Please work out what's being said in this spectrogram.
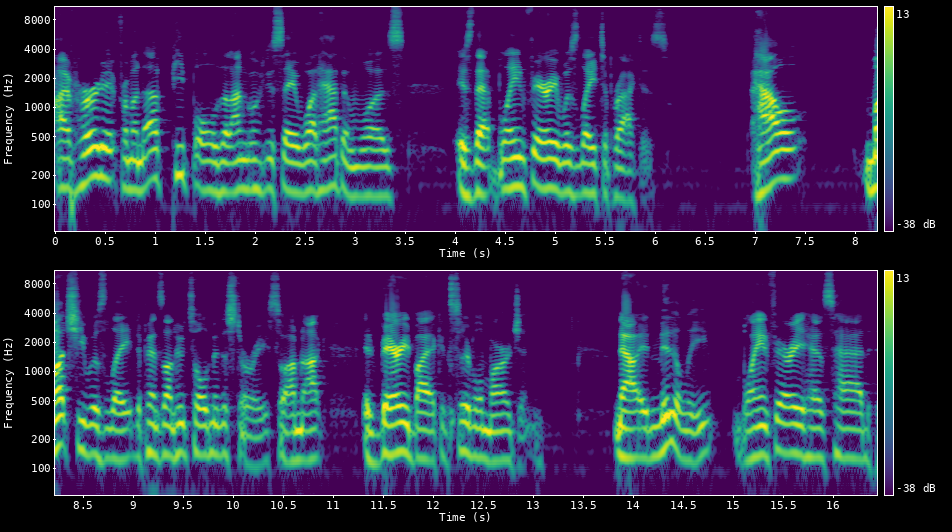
I've heard it from enough people that I'm going to say what happened was is that Blaine Ferri was late to practice. How much he was late depends on who told me the story. So I'm not. It varied by a considerable margin. Now, admittedly, Blaine Ferri has had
